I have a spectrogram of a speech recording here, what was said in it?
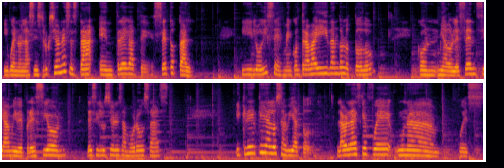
Y bueno, en las instrucciones está entrégate, sé total. Y lo hice, me encontraba ahí dándolo todo con mi adolescencia, mi depresión, desilusiones amorosas y creer que ya lo sabía todo. La verdad es que fue una, pues,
